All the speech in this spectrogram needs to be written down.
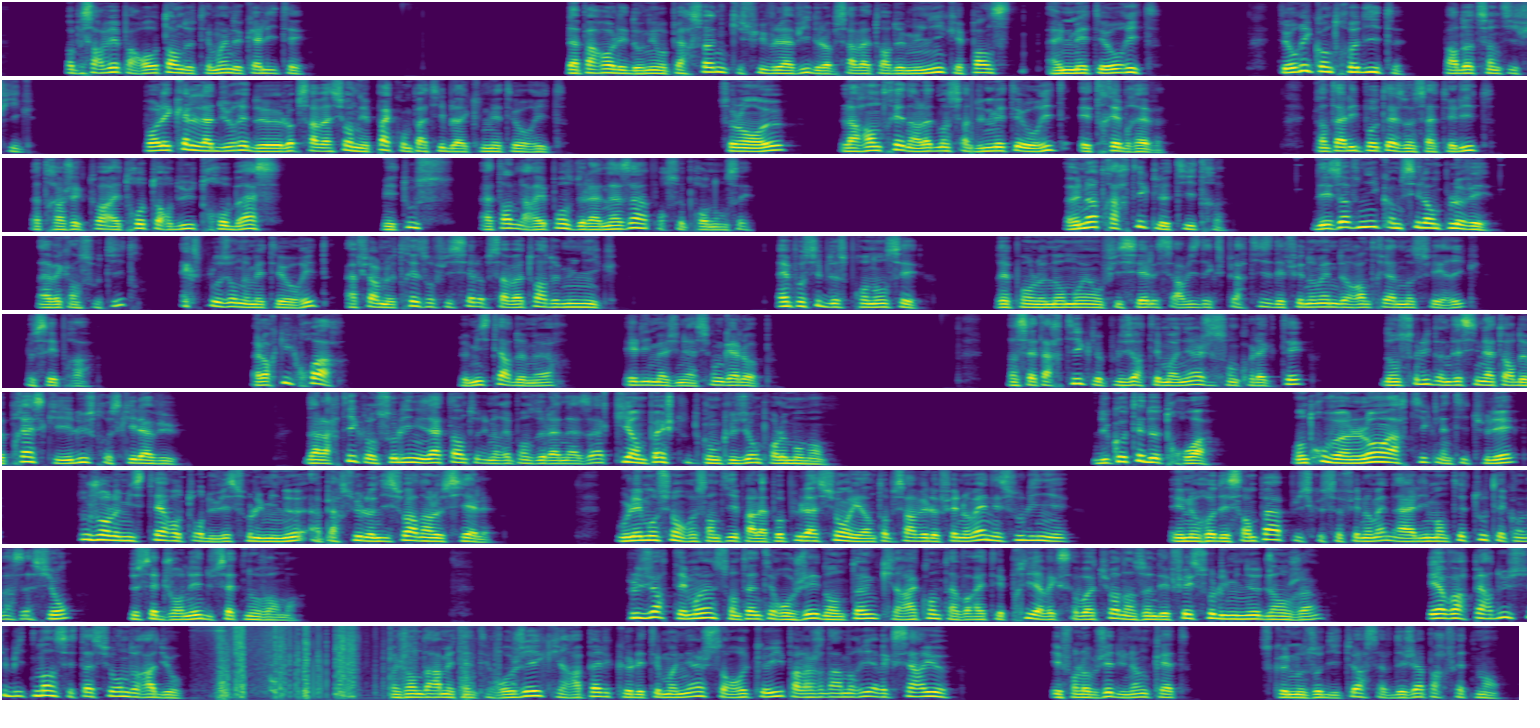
observé par autant de témoins de qualité. La parole est donnée aux personnes qui suivent l'avis de l'Observatoire de Munich et pensent à une météorite, théorie contredite par d'autres scientifiques, pour lesquels la durée de l'observation n'est pas compatible avec une météorite. Selon eux, la rentrée dans l'atmosphère d'une météorite est très brève. Quant à l'hypothèse d'un satellite, la trajectoire est trop tordue, trop basse, mais tous attendent la réponse de la NASA pour se prononcer. Un autre article titre Des ovnis comme s'il en pleuvait, avec en sous-titre Explosion de météorites, affirme le très officiel observatoire de Munich. Impossible de se prononcer, répond le non moins officiel Service d'expertise des phénomènes de rentrée atmosphérique, le CEPRA. Alors qui croire? Le mystère demeure et l'imagination galope. Dans cet article, plusieurs témoignages sont collectés, dont celui d'un dessinateur de presse qui illustre ce qu'il a vu. Dans l'article, on souligne l'attente d'une réponse de la NASA qui empêche toute conclusion pour le moment. Du côté de Troyes, on trouve un long article intitulé Toujours le mystère autour du vaisseau lumineux aperçu lundi soir dans le ciel, où l'émotion ressentie par la population ayant observé le phénomène est soulignée, et ne redescend pas puisque ce phénomène a alimenté toutes les conversations de cette journée du 7 novembre. Plusieurs témoins sont interrogés, dont un qui raconte avoir été pris avec sa voiture dans un des faisceaux lumineux de l'engin et avoir perdu subitement ses stations de radio. Un gendarme est interrogé qui rappelle que les témoignages sont recueillis par la gendarmerie avec sérieux et font l'objet d'une enquête, ce que nos auditeurs savent déjà parfaitement.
